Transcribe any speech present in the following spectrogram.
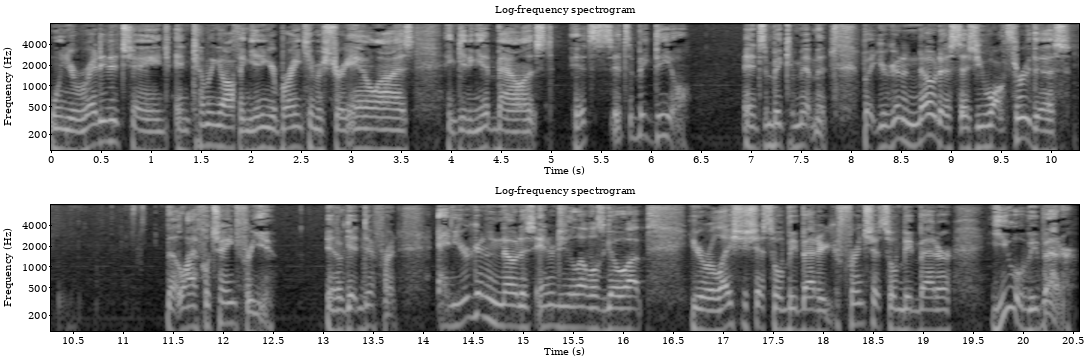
when you're ready to change and coming off and getting your brain chemistry analyzed and getting it balanced, it's it's a big deal. And it's a big commitment. But you're going to notice as you walk through this that life will change for you. It'll get different. And you're going to notice energy levels go up. Your relationships will be better. Your friendships will be better. You will be better.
